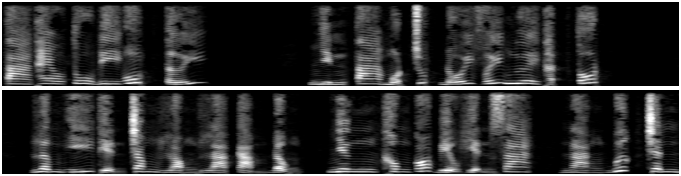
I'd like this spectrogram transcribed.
ta theo tu đi út tới. Nhìn ta một chút đối với ngươi thật tốt. Lâm Ý Thiển trong lòng là cảm động, nhưng không có biểu hiện ra, nàng bước chân,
